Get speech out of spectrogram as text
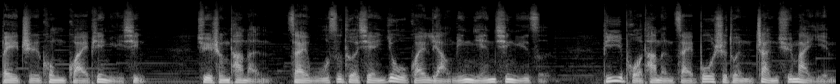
被指控拐骗女性，据称他们在伍斯特县诱拐两名年轻女子，逼迫他们在波士顿战区卖淫，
